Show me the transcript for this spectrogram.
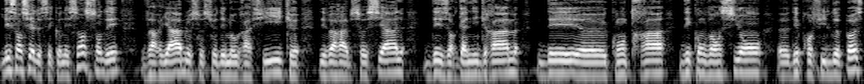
L'essentiel de ces connaissances sont des variables sociodémographiques, des variables sociales, des organigrammes, des euh, contrats, des conventions, euh, des profils de poste.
